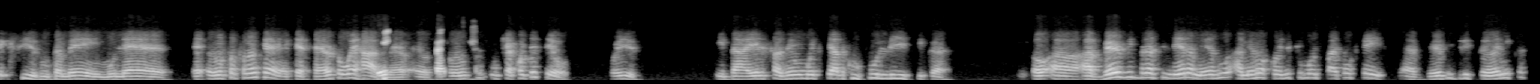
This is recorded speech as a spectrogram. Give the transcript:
sexismo também, mulher. É, eu não estou falando que é, que é, certo ou errado, né? Eu estou falando o que aconteceu. Foi isso. E daí eles faziam muito piada com política. A, a verve brasileira mesmo, a mesma coisa que o Monty Python fez. A verve britânica.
